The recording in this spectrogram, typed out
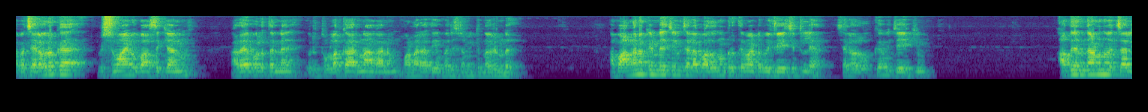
അപ്പൊ ചിലവരൊക്കെ വിഷ്ണുവായനെ ഉപാസിക്കാനും അതേപോലെ തന്നെ ഒരു തുള്ളക്കാരനാകാനും വളരെയധികം പരിശ്രമിക്കുന്നവരുണ്ട്. അപ്പൊ അങ്ങനെയൊക്കെ ഉണ്ട് വെച്ചാൽ ചിലപ്പോൾ അതൊന്നും കൃത്യമായിട്ട് വിജയിച്ചിട്ടില്ല. ചിലവർക്കൊക്കെ വിജയിക്കും. അത് എന്താണെന്ന് വെച്ചാൽ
